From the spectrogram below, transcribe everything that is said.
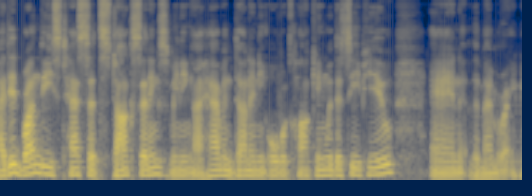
I did run these tests at stock settings, meaning I haven't done any overclocking with the CPU and the memory.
